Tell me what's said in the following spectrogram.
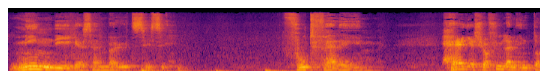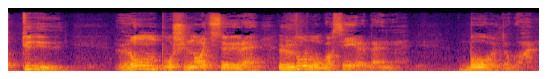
mindig eszembe üt Szici. Fut felém, hegyes a füle, mint a tű, lompos nagyszőre, lobog a szélben, boldogan.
